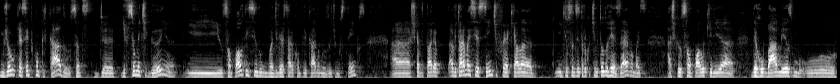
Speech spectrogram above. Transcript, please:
um jogo que é sempre complicado, o Santos é, dificilmente ganha, né? e o São Paulo tem sido um adversário complicado nos últimos tempos. Ah, acho que a vitória, a vitória mais recente foi aquela em que o Santos entrou com o time todo reserva, mas acho que o São Paulo queria derrubar mesmo o,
